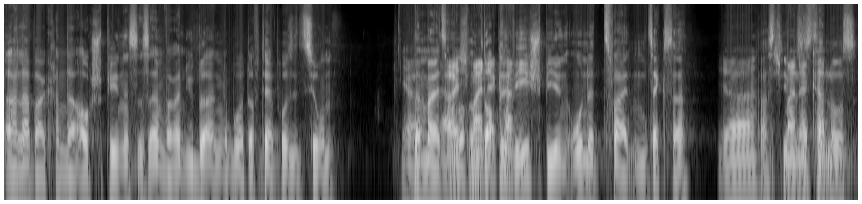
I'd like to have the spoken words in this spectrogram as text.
Alaba kann da auch spielen. Es ist einfach ein Überangebot auf der Position. Ja. Wenn wir jetzt Aber auch noch kann- Doppel-W spielen, ohne zweiten Sechser. Ja, Basti, ich meine, was er ist da kann, los?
